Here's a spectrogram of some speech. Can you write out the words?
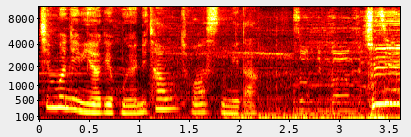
신부님 이야기 공연이 참 좋았습니다. 보약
